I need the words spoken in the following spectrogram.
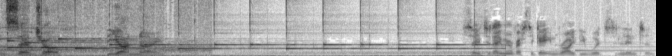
In search of the unknown. So today we're investigating Rivey Woods in Linton.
